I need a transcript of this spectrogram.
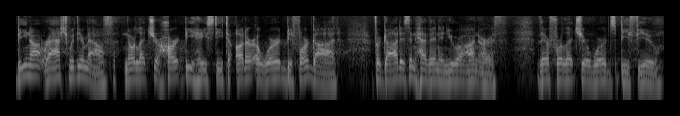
Be not rash with your mouth, nor let your heart be hasty to utter a word before God, for God is in heaven and you are on earth. Therefore, let your words be few.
